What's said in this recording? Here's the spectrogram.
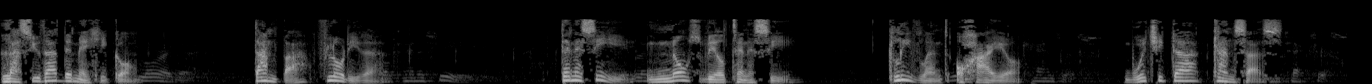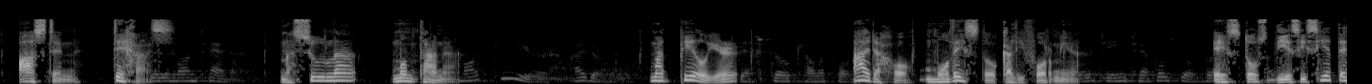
la Ciudad de México, Tampa, Florida, Tennessee, Knoxville, Tennessee, Cleveland, Ohio, Wichita, Kansas, Austin, Texas, Missoula, Montana, Montpelier, Idaho, Modesto, California. Estos 17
